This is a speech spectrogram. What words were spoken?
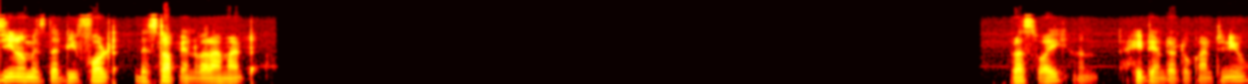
GNOME is the default desktop environment. Press Y and hit enter to continue.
